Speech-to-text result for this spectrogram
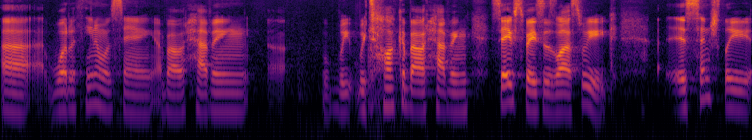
Uh, what Athena was saying about having, uh, we we talk about having safe spaces last week. Essentially,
